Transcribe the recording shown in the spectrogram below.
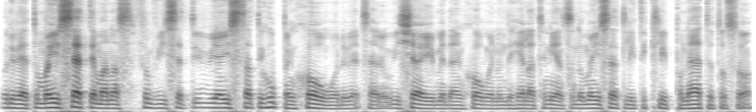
Och du vet, de har ju sett det man har, vi, sett, vi har ju satt ihop en show och du vet så här, och vi kör ju med den showen under hela turnén. Så de har ju sett lite klipp på nätet och så.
